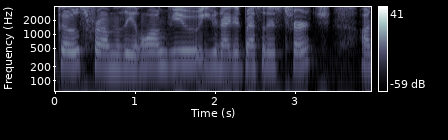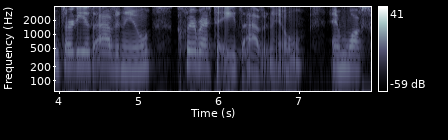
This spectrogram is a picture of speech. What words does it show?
goes from the Longview United Methodist Church on 30th Avenue clear back to 8th Avenue and walks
